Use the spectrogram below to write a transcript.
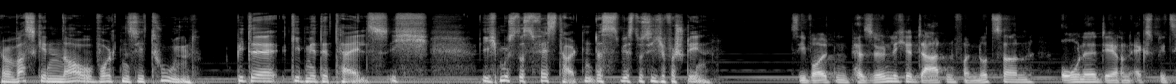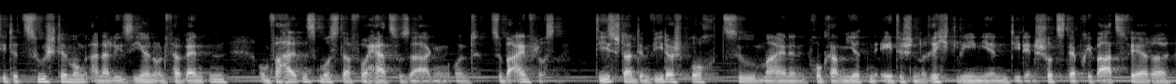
Was genau wollten sie tun? Bitte gib mir Details. Ich, ich muss das festhalten, das wirst du sicher verstehen. Sie wollten persönliche Daten von Nutzern ohne deren explizite Zustimmung analysieren und verwenden, um Verhaltensmuster vorherzusagen und zu beeinflussen. Dies stand im Widerspruch zu meinen programmierten ethischen Richtlinien, die den Schutz der Privatsphäre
